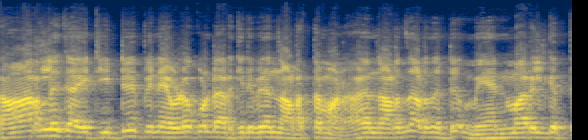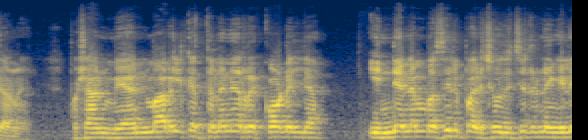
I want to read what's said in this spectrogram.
കാറിൽ കയറ്റിയിട്ട് പിന്നെ എവിടെ കൊണ്ട് ഇറക്കിയിട്ട് പിന്നെ നടത്തമാണ്. അത് നടന്ന് നടന്നിട്ട് മ്യാൻമാറിലേക്ക് എത്തുകയാണ്. പക്ഷെ ആ മ്യാൻമാറിലേക്ക് എത്തണതിന് റെക്കോർഡില്ല ഇന്ത്യൻ എംബസിയിൽ പരിശോധിച്ചിട്ടുണ്ടെങ്കിൽ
